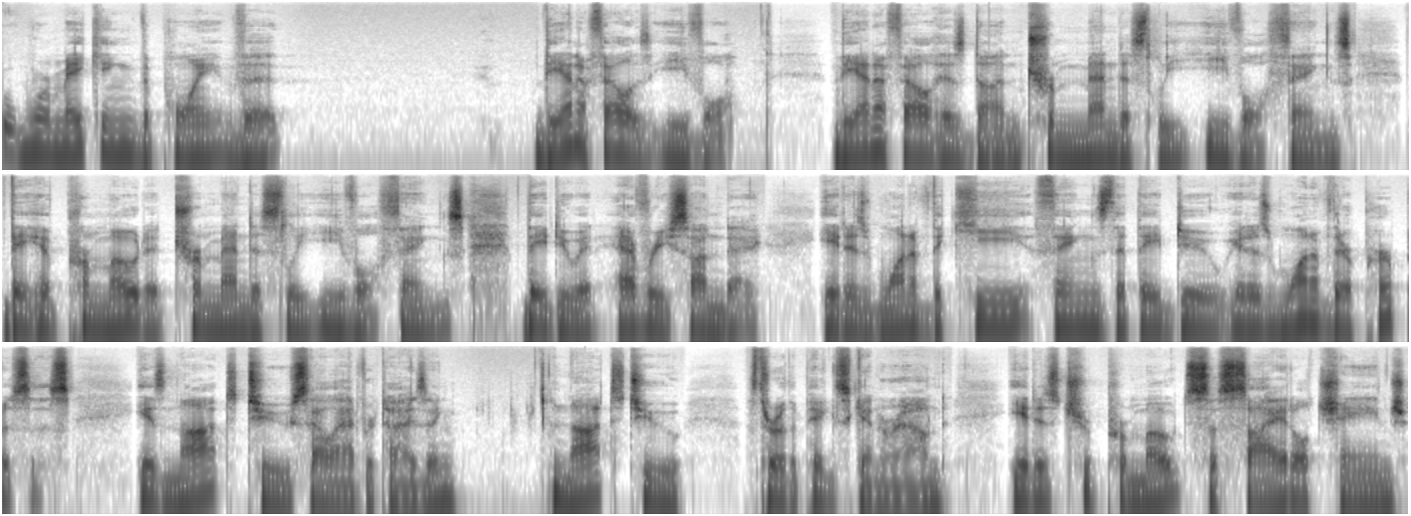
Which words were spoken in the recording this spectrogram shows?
we're making the point that the NFL is evil. The NFL has done tremendously evil things. They have promoted tremendously evil things. They do it every Sunday. It is one of the key things that they do. It is one of their purposes is not to sell advertising, not to throw the pigskin around. It is to promote societal change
